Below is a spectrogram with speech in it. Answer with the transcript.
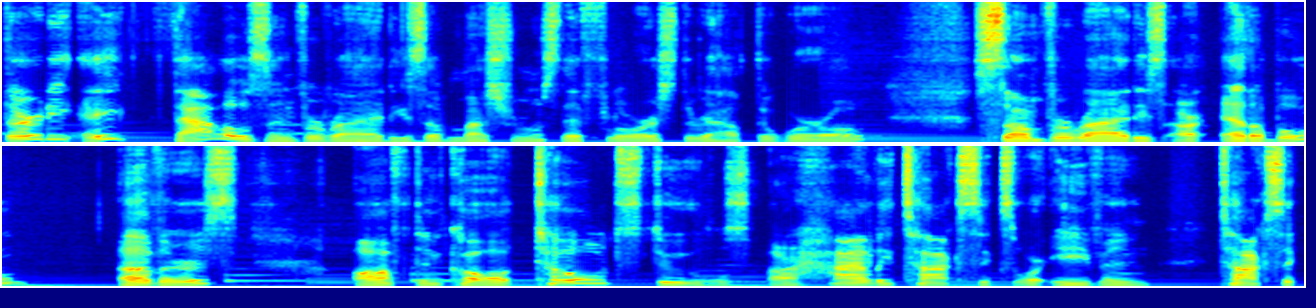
38,000 varieties of mushrooms that flourish throughout the world. Some varieties are edible, others, often called toadstools, are highly toxic or even toxic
